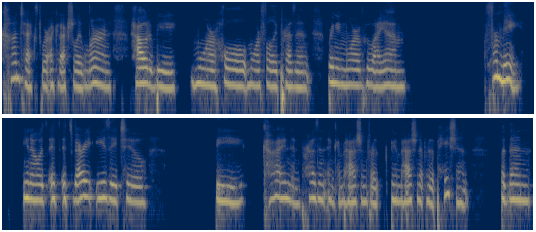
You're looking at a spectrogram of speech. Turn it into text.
context where I could actually learn how to be more whole, more fully present, bringing more of who I am for me. You know, it's it's it's very easy to be kind and present and compassion for compassionate for the patient, but then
